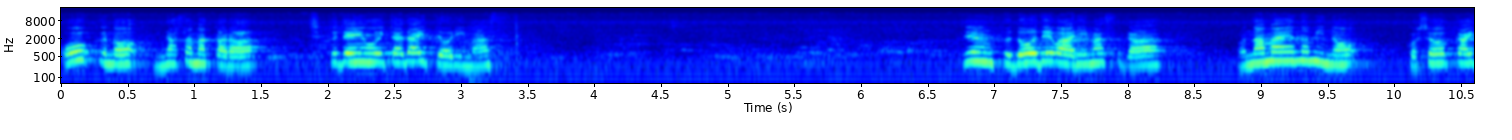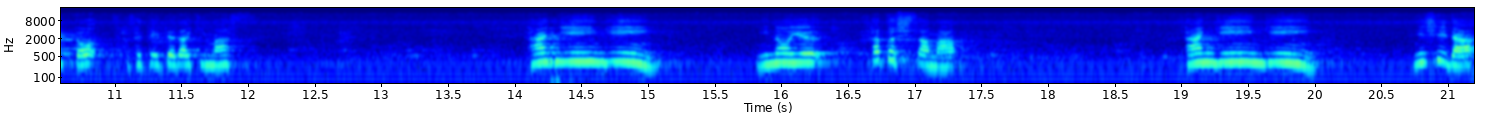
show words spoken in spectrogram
多くの皆様から祝電をいただいております。純不動ではありますがお名前のみのご紹介とさせていただきます。参議院議員二之湯聡様。参議院議員西田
